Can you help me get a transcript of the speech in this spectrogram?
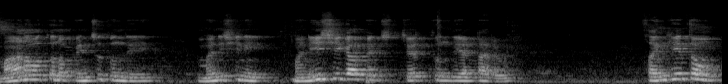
మానవతను పెంచుతుంది. మనిషిని మనీషిగా పెంచు చేస్తుంది అంటారు. సంగీతం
